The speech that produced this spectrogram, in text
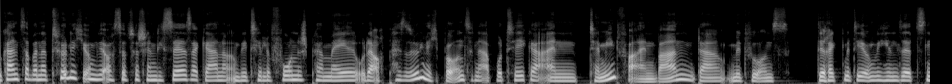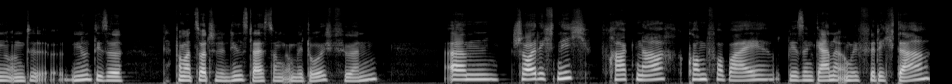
Du kannst aber natürlich irgendwie auch selbstverständlich sehr, sehr gerne irgendwie telefonisch per Mail oder auch persönlich bei uns in der Apotheke einen Termin vereinbaren, damit wir uns direkt mit dir irgendwie hinsetzen und äh, ne, diese pharmazeutische Dienstleistung irgendwie durchführen. Ähm, scheu dich nicht, frag nach, komm vorbei. Wir sind gerne irgendwie für dich da.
